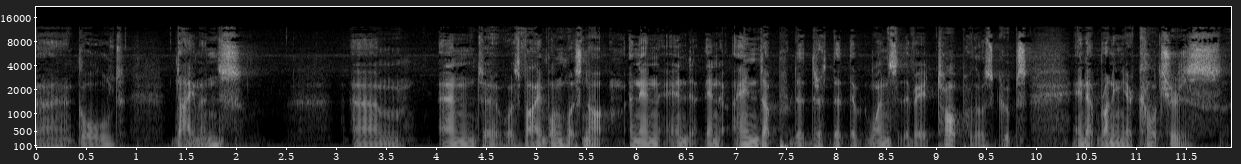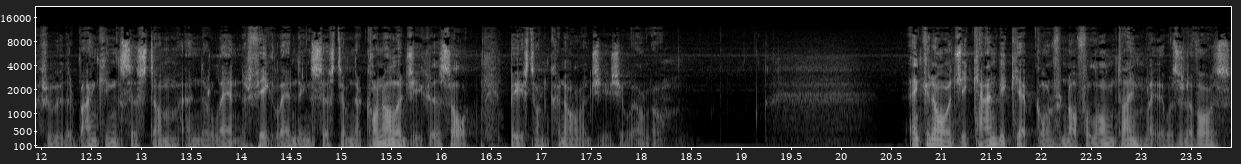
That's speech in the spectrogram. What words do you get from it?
uh, gold, diamonds, um, and uh, what's viable and what's not. And then and then end up the, the, the ones at the very top of those groups end up running your cultures through their banking system and their, lend, their fake lending system, their chronology, because it's all based on chronology, as you well know. And chronology can be kept going for an awful long time, like the Wizard of Oz.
